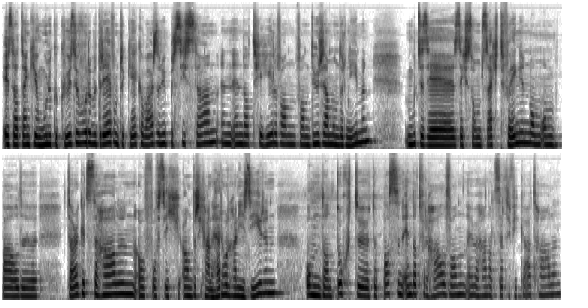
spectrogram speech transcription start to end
Is dat denk je een moeilijke keuze voor een bedrijf om te kijken waar ze nu precies staan in, in dat geheel van, van duurzaam ondernemen? Moeten zij zich soms echt wringen om, om bepaalde targets te halen of, of zich anders gaan herorganiseren om dan toch te, te passen in dat verhaal van hè, we gaan dat certificaat halen?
